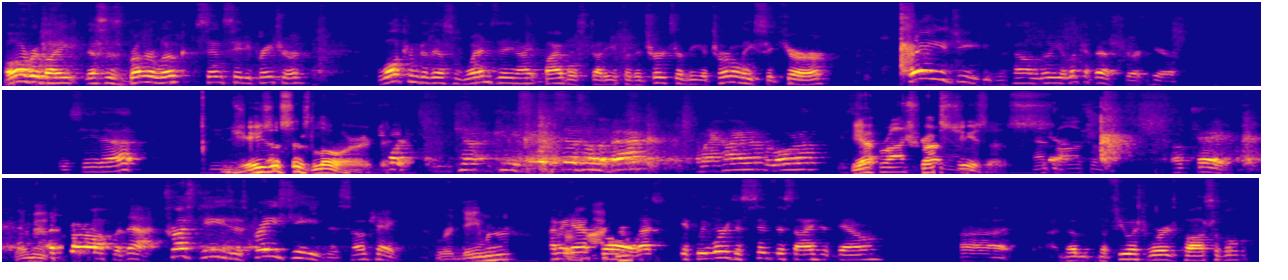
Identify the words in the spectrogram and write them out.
Hello, everybody. This is Brother Luke, Sin City Preacher. Welcome to this Wednesday night Bible study for the Church of the Eternally Secure. Praise Jesus. Hallelujah. Look at this shirt here. You see that? Jesus is Lord. Can, can you see what it says on the back? Am I high enough or low enough? Yep. it? Trust Trust. Jesus. That's awesome. Okay. Amen. Let's start off with that. Trust Jesus. Praise Jesus. Okay. Redeemer. I mean, after all, that's if we were to synthesize it down, uh, the the fewest words possible.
